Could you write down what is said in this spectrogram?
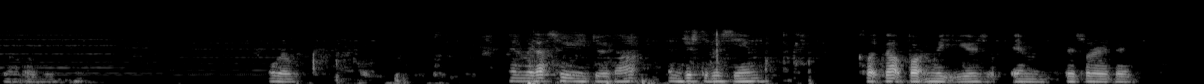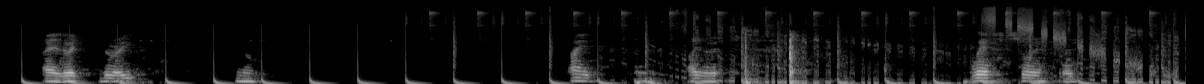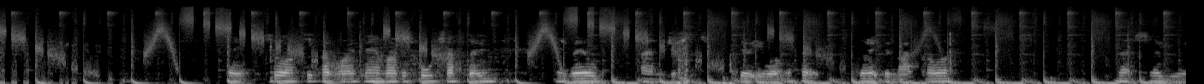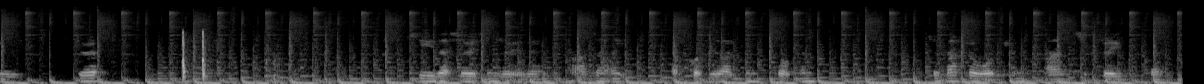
Oh well. Anyway, that's how you do that. And just do the same. Click that button you use. Um, the sorry the. Aye, the right, the right. No. I the right. Left, sorry, sorry. Right, so I'll take up left and I'll just hold shift down as well and just do what you want with it. Go right to my colour. That's how you do it. See, that's how it comes out of them. I've done like, I've got the that thing, stop them. So thanks for watching and subscribe.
